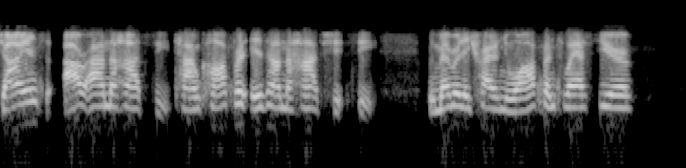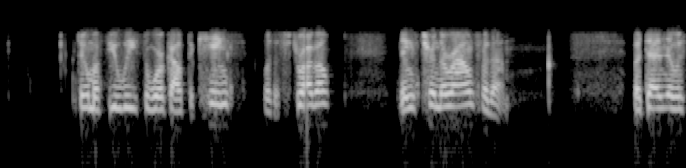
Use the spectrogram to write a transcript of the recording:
Giants are on the hot seat. Tom Coughlin is on the hot seat. Remember they tried a new offense last year. Took them a few weeks to work out the kinks. Was a struggle. Things turned around for them, but then it was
